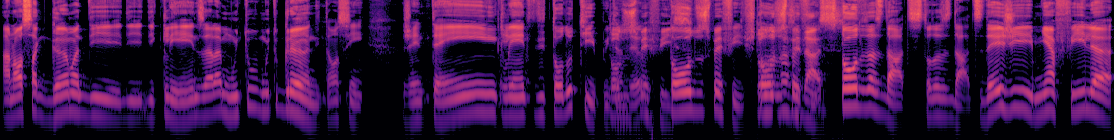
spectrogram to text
a nossa gama de, de, de clientes ela é muito, muito grande. Então, assim, a gente tem clientes de todo tipo, todos entendeu? Os perfis. Todos os perfis. Todas todos as os perfis. idades. Todas as idades. Todas as idades. Desde minha filha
